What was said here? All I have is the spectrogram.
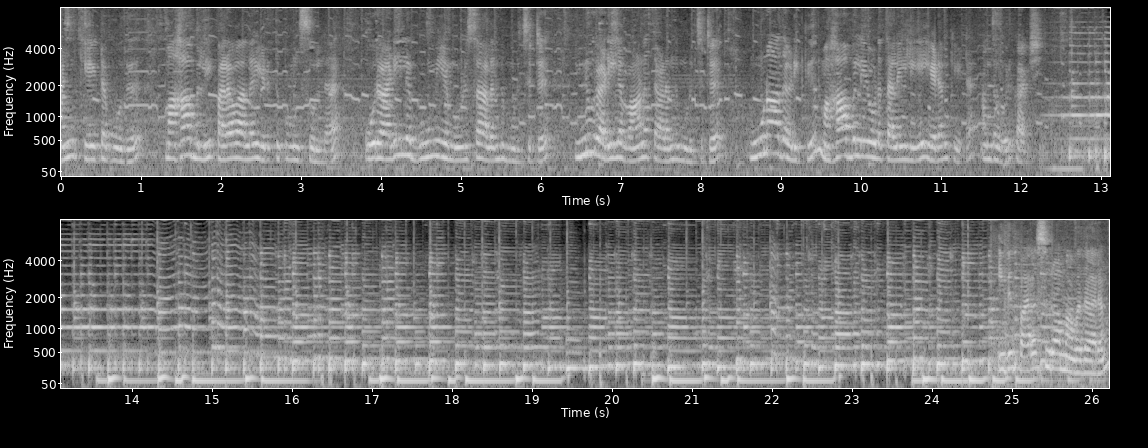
மண் கேட்டபோது மகாபலி பரவாயில்ல எடுத்துக்கோன்னு சொல்ல ஒரு அடியில பூமியை முழுசா அளந்து முடிச்சிட்டு இன்னொரு அடியில் வானத்தை அளந்து முடிச்சிட்டு மூணாவது அடிக்கு மகாபலியோட தலையிலேயே இடம் கேட்ட அந்த ஒரு காட்சி. இது பரசுராம் அவதாரம்.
